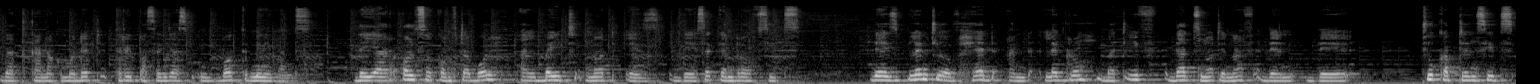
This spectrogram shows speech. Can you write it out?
that can accommodate three passengers in both minivans. They are also comfortable, albeit not as the second row of seats. There is plenty of head and legroom, but if that's not enough, then the two captain seats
